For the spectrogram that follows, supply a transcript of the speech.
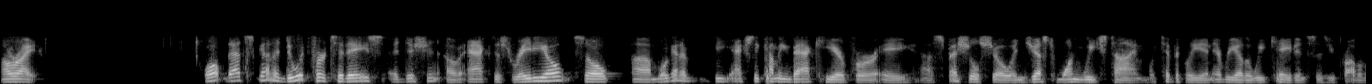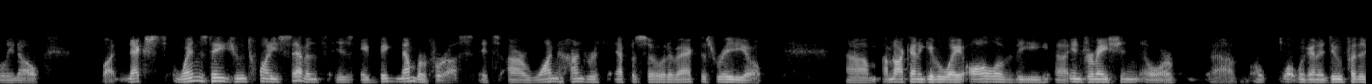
All right. Well, that's going to do it for today's edition of ACDIS Radio. So um, we're going to be actually coming back here for a, a, special show in just one week's time. We're typically in every other week cadence, as you probably know. But next Wednesday, June 27th, is a big number for us. It's our 100th episode of ACDIS Radio. Um, I'm not going to give away all of the uh, information or uh, what we're going to do for the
